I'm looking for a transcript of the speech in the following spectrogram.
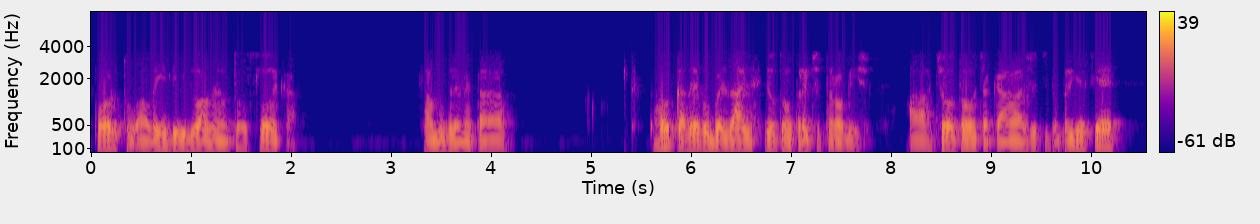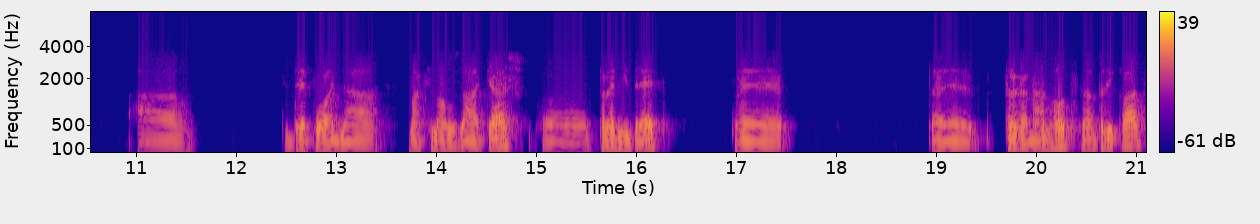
športu, ale individuálne od toho človeka. Samozrejme, tá, tá hĺbka drevu bude závisieť od toho, prečo to robíš a čo od toho očakávaš, že ti to prinesie a drepovať na maximálnu záťaž, predný drep pre, pre trh a nadhod napríklad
